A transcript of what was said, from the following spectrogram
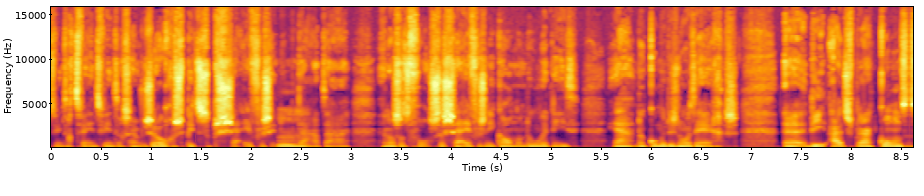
2022 zijn we zo gespitst op cijfers en op Mm. data. En als het volgens de cijfers niet kan, dan doen we het niet. Ja, dan kom je dus nooit ergens. Eh, die uitspraak komt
